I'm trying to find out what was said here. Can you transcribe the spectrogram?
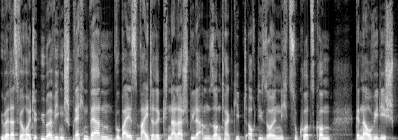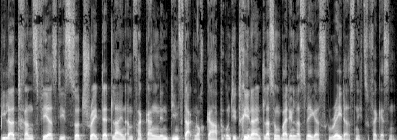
über das wir heute überwiegend sprechen werden, wobei es weitere Knallerspiele am Sonntag gibt. Auch die sollen nicht zu kurz kommen genau wie die Spielertransfers, die es zur Trade Deadline am vergangenen Dienstag noch gab und die Trainerentlassung bei den Las Vegas Raiders nicht zu vergessen.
